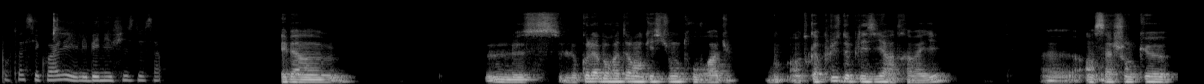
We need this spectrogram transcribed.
Pour toi, c'est quoi les, bénéfices de ça? Eh bien, le, collaborateur en question trouvera du, en tout cas plus de plaisir à travailler, euh, en sachant que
